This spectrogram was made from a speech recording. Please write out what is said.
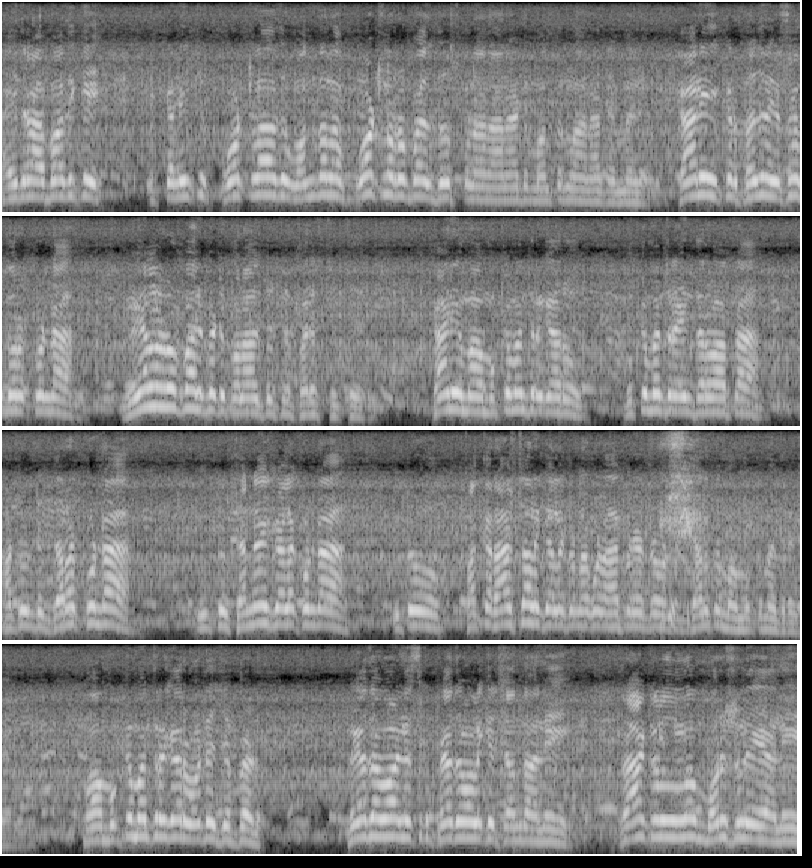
హైదరాబాద్కి ఇక్కడి నుంచి కోట్లాది వందల కోట్ల రూపాయలు దోసుకున్నారు ఆనాటి మంత్రులు ఆనాటి ఎమ్మెల్యేలు కానీ ఇక్కడ ప్రజలు ఇసుక దొరకకుండా వేల రూపాయలు పెట్టి కొనాల్సి వచ్చిన పరిస్థితి వచ్చేది కానీ మా ముఖ్యమంత్రి గారు ముఖ్యమంత్రి అయిన తర్వాత అటువంటి జరగకుండా ఇటు చెన్నైకి వెళ్ళకుండా ఇటు పక్క రాష్ట్రాలకు వెళ్ళకుండా కూడా ఆపినటువంటి ఘనత మా ముఖ్యమంత్రి గారు. మా ముఖ్యమంత్రి గారు ఒకటే చెప్పాడు పేదవాళ్ళ ఇసుక పేదవాళ్ళకి చెందాలి ట్రాక్టర్లలో మనుషులు వేయాలి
